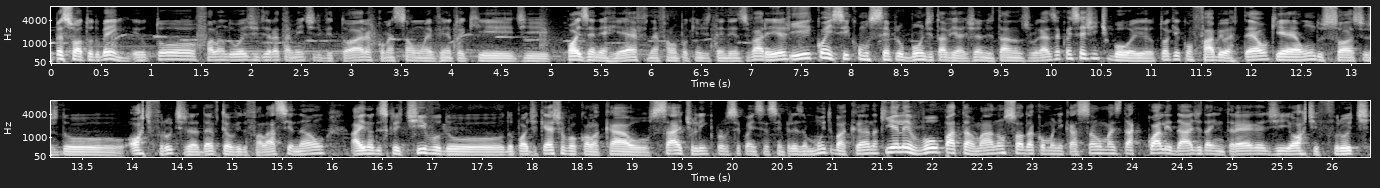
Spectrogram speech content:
pessoal, tudo bem? Eu estou falando hoje diretamente de Vitória, começar um evento aqui de pós-NRF, né? Falar um pouquinho de tendências de varejo. E conheci, como sempre, o bom de estar viajando, de estar nos lugares, é conhecer gente boa. Eu estou aqui com o Fábio Hertel, que é um dos sócios do Hortifruti, já deve ter ouvido falar. Se não, aí no descritivo do, do podcast eu vou colocar o site, o link para você conhecer essa empresa muito bacana, que elevou o patamar não só da comunicação, mas da qualidade da entrega de hortifruti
